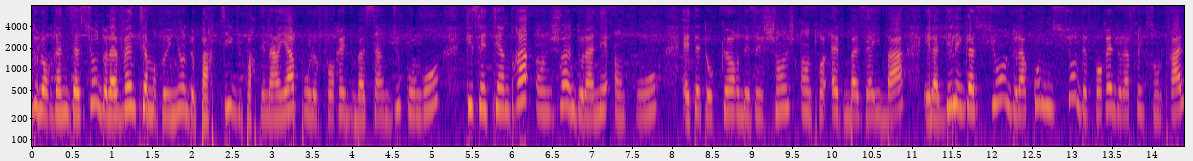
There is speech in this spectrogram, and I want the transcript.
de l'organisation de la 20e réunion de partie du partenariat pour le forêt du bassin du Congo, qui se tiendra en juin de l'année en cours, était au cœur des échanges entre F. Bazaïba et la délégation de la Commission des forêts de l'Afrique centrale,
